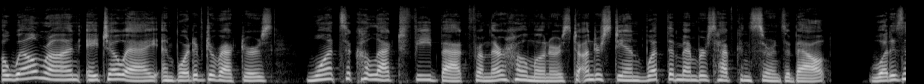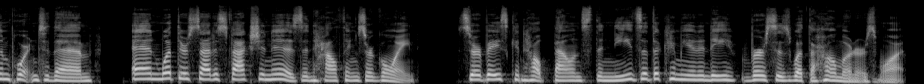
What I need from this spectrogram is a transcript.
A well run HOA and board of directors want to collect feedback from their homeowners to understand what the members have concerns about, what is important to them, and what their satisfaction is and how things are going. Surveys can help balance the needs of the community versus what the homeowners want.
